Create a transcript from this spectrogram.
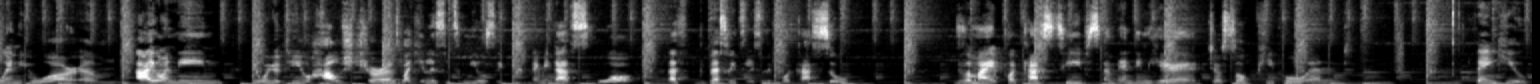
when you are um, ironing, when you're doing your house chores, like you listen to music. I mean, that's what that's the best way to listen to podcasts. So these are my podcast tips. I'm ending here. Just talk people and thank you.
